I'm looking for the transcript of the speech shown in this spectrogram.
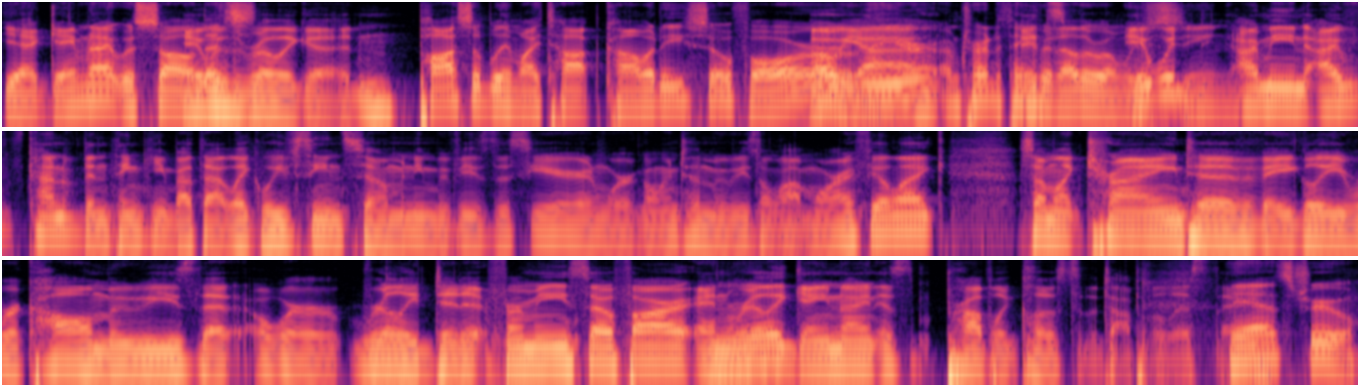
yeah, Game Night was solid. it That's was really good. possibly my top comedy so far. Oh, yeah. year. I'm trying to think It's- of another one we've it would, seen. I mean, I've kind of been thinking about that. Like, we've seen so many movies this year, and we're going to the movies a lot more, I feel like. So I'm like trying to vaguely recall movies that were really did it for me so far. And really, Game Night is probably close to the top of the list there. yeah, that's true.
